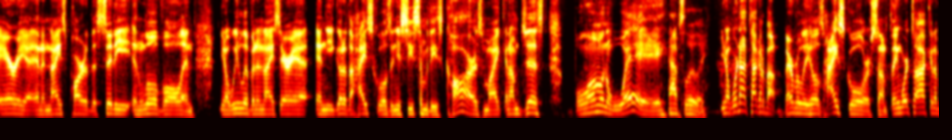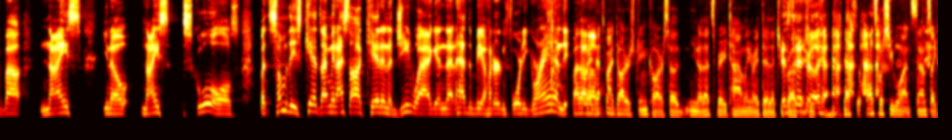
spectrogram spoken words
area and a nice part of the city in Louisville. And, you know, we live in a nice area and you go to the high schools and you see some of these cars, Mike, and I'm just blown away. Absolutely. You know, we're not talking about Beverly Hills High School or something. We're talking about nice, you know, nice schools but some of these kids i mean i saw a kid in a g-wagon that had to be 140 grand by the um, way that's my daughter's dream car so you know that's very timely right there that you brought really? that's, that's what she wants sounds like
